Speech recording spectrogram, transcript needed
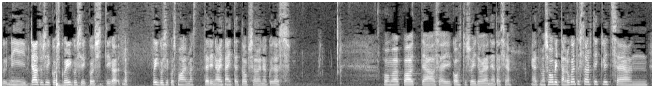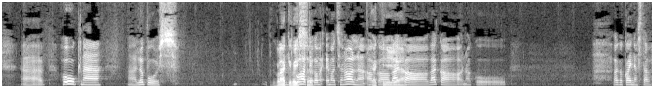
nii teaduslikust kui õiguslikust, iga, noh, õiguslikust maailmast erinevaid näiteid toob seal, on ju, kuidas homöopaatia sai kohtus võidu ja nii edasi. et ma soovitan lugeda seda artiklit, see on äh, hoogne äh,, lõbus, kuule, äkki võiks kohati ka emotsionaalne, aga äkki, väga, väga nagu, väga kainastav,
